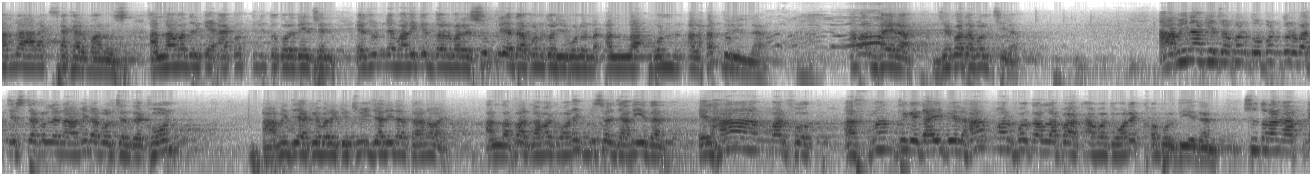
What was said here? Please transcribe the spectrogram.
আমরা আর এক শাখার মানুষ। আল্লাহ আমাদেরকে একত্রিত করে দিয়েছেন। এজন্য মালিকের দরবারে শুক্রিয়া জ্ঞাপন করি, বলুন আল্লাহ, বলুন আলহামদুলিল্লাহ। আমার ভাইরা যে কথা বলছিলাম, আমিনাকে যখন গোপন করবার চেষ্টা করলেন, আমিনা বলছেন, দেখুন, আমি যে একেবারে কিছুই জানি না, তা নয়। আল্লাহ পাক আমাকে অনেক বিষয় জানিয়ে দেন। এলহাম মারফত, আসমান থেকে গাইব এলহাম মারফত আল্লাহ পাক আমাকে অনেক খবর দিয়ে দেন। সুতরাং আপনি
